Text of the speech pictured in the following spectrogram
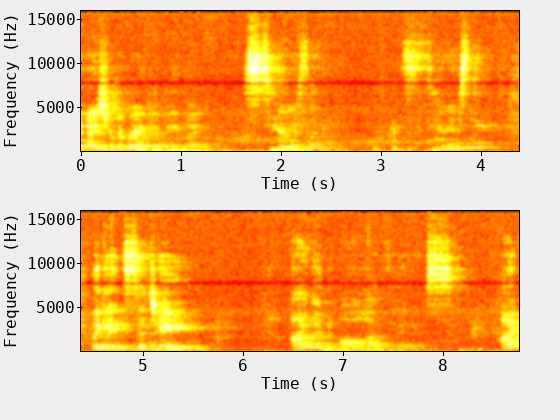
and I just remember I kept being like, seriously? Seriously? Like, it's such a, I'm in awe of this. I'm,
